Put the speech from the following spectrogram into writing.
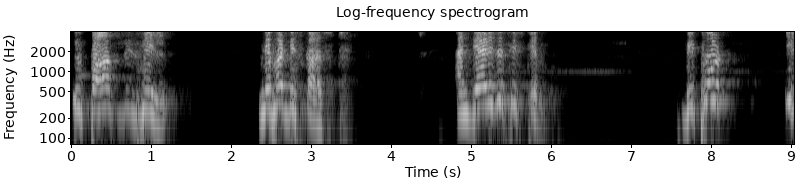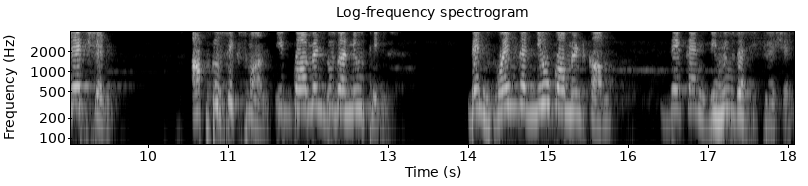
you pass this bill, never discussed. And there is a system. Before election, up to six months, if government do the new things, then when the new government comes, they can review the situation.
